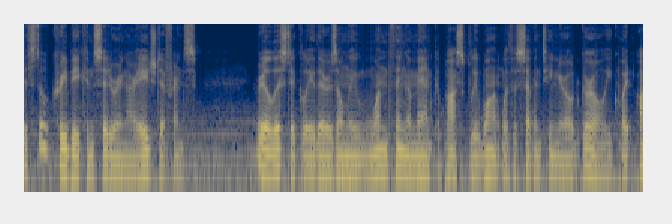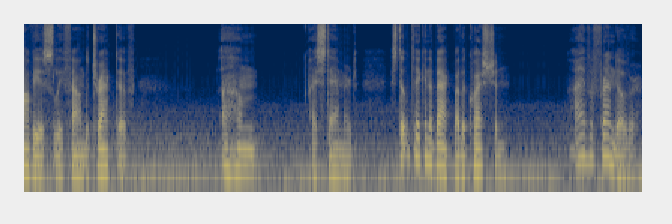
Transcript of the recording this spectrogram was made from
it's still creepy considering our age difference. Realistically, there is only one thing a man could possibly want with a 17 year old girl he quite obviously found attractive. Um, I stammered, still taken aback by the question. I have a friend over.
